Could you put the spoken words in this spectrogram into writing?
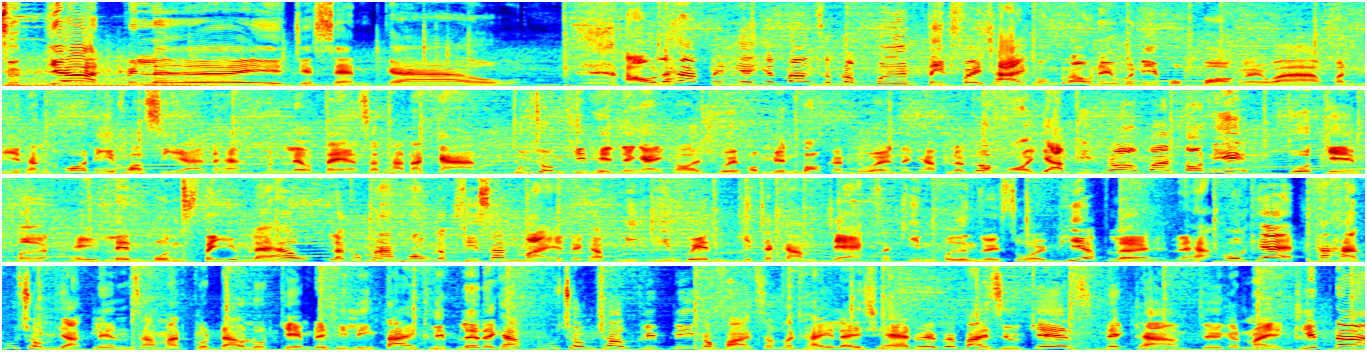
สุดยอดไปเลย7 9 0 0 เอาละฮะเป็นไงกันบ้างสำหรับปืนติดไฟฉายของเราในวันนี้ผมบอกเลยว่า มันมีทั้งข้อดีข้อเสียนะฮะมันแล้วแต่สถานการณ์ผู้ชมคิดเห็นยังไงก็ช่วยคอมเมนต์บอกกันด้วยนะครับแล้วก็ขอย้ำอีกรอบว่าตอนนี้ตัวเกมเปิดให้เล่นบนสตรีมแล้ว แล้วก็มาพร้อมกับซีซั่นใหม่นะครับมีอีเวนต์กิจกรรมแจกสกินปืนสวยๆเพียบเลยนะฮะโอเค ถ้าหากผู้ชมอยากเล่นสามารถกดดาวน์โหลดเกมได้ที่ลิงก์ใต้คลิปเลยนะครับผู้ชมชอบคลิปนี้ก็ฝาก subscribe ไลค์แชร์ด้วยบ๊ายบายซิวเกสเน็กไทม์เจอกันใหม่คลิปหน้า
